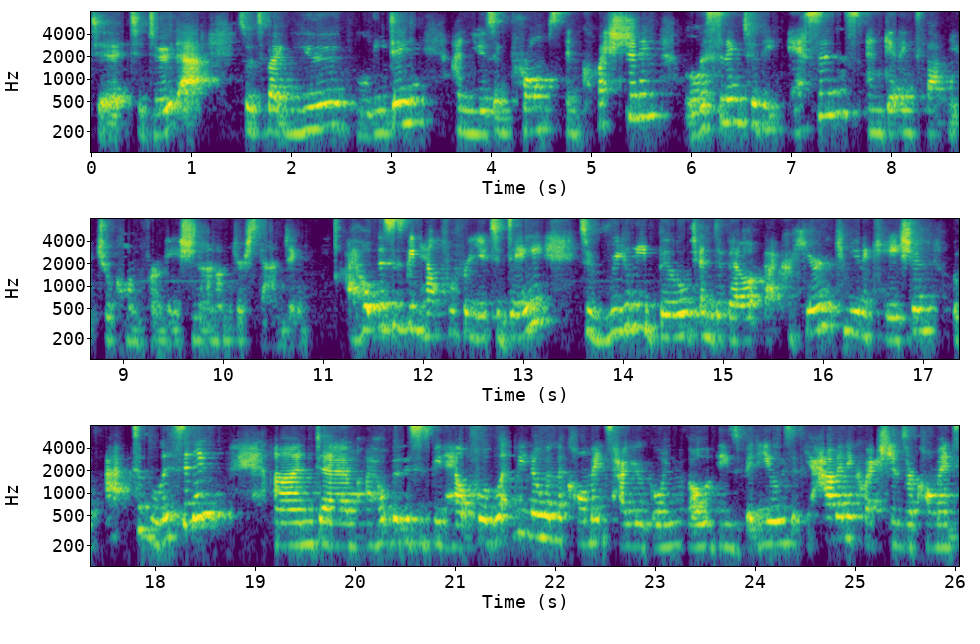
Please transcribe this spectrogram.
to, to do that. So it's about you leading and using prompts and questioning, listening to the essence and getting to that mutual confirmation and understanding. I hope this has been helpful for you today to really build and develop that coherent communication with active listening. And um, I hope that this has been helpful. Let me know in the comments how you're going with all of these videos. If you have any questions or comments,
